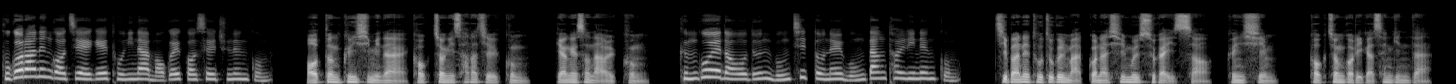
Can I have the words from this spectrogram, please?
구걸하는 거지에게 돈이나 먹을 것을 주는 꿈. 어떤 근심이나 걱정이 사라질 꿈, 병에서 나을 꿈, 금고에 넣어둔 뭉칫돈을 몽땅 털리는 꿈. 집안에 도둑을 맞거나 실물수가 있어 근심, 걱정거리가 생긴다.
